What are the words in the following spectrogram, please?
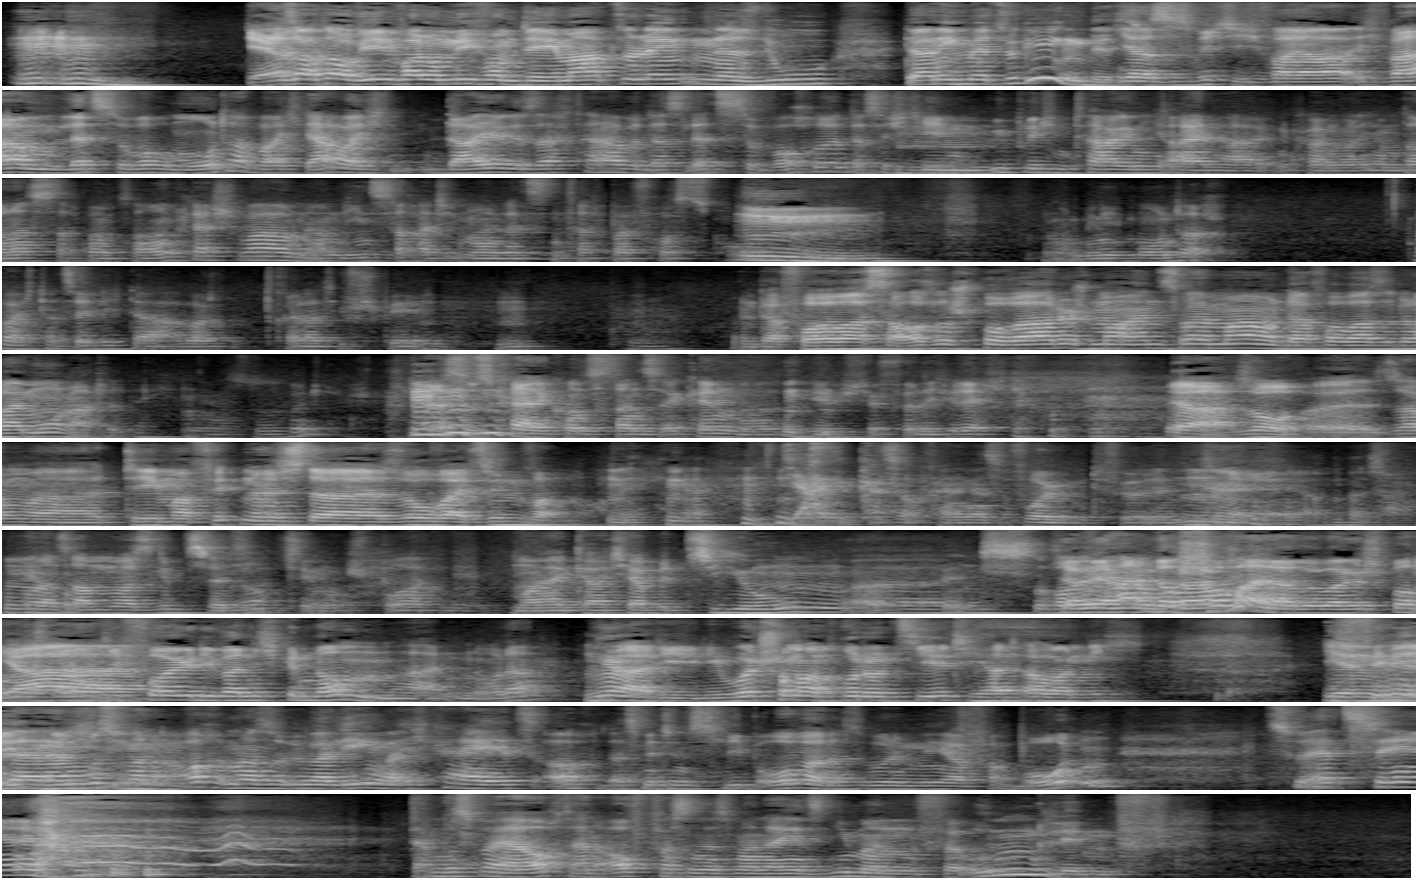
Der sagt auf jeden Fall, um nicht vom Thema abzulenken, dass du da nicht mehr zugegen bist. Ja, das ist richtig. Ich war ja, ich war letzte Woche Montag war ich da, weil ich da ja gesagt habe, dass letzte Woche, dass ich die Mhm. üblichen Tage nicht einhalten kann, weil ich am Donnerstag beim Soundclash war und am Dienstag hatte ich meinen letzten Tag bei Frostgrund. Mm. Und dann bin ich Montag. War ich tatsächlich da, aber relativ spät. Und davor warst du auch so sporadisch mal ein, zwei Mal und davor warst du drei Monate nicht. Ja, das ist richtig. Das ist keine Konstanz erkennbar, da gebe ich dir völlig recht. Ja, so, äh, sagen wir, Thema Fitness, da so weit sind wir noch nicht. Ne? Ja, du kannst auch keine ganze Folge mitfüllen. Nee, ja, was, was, haben, was gibt's denn noch? Thema Sport. Mike hat ja Beziehung äh, ins Ja, wir hatten doch schon mal darüber gesprochen. Ja. Das war doch die Folge, die wir nicht genommen hatten, oder? Ja, die, die wurde schon mal produziert, die hat aber nicht Ich finde, da muss man auch immer so überlegen, weil ich kann ja jetzt auch, das mit dem Sleepover, das wurde mir ja verboten zu erzählen. da muss man ja auch dann aufpassen, dass man da jetzt niemanden verunglimpft.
